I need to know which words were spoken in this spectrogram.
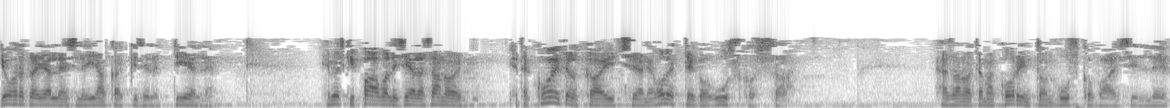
johdata jälleen sille iankaikkiselle tielle. Ja myöskin Paavali siellä sanoi, että koetelkaa itseänne, oletteko uskossa. Hän sanoi tämän Korinton uskovaisille.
